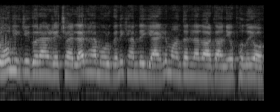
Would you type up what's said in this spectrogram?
Yoğun ilgi gören reçeller hem organik hem de yerli mandalinalardan yapılıyor.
